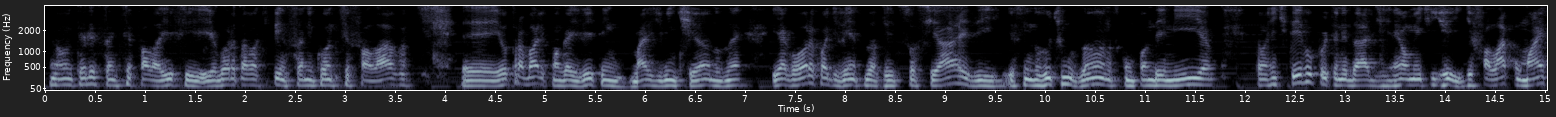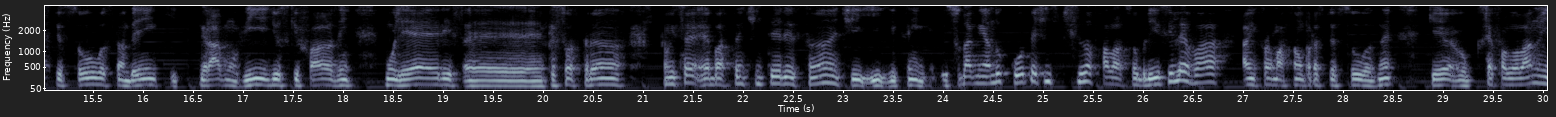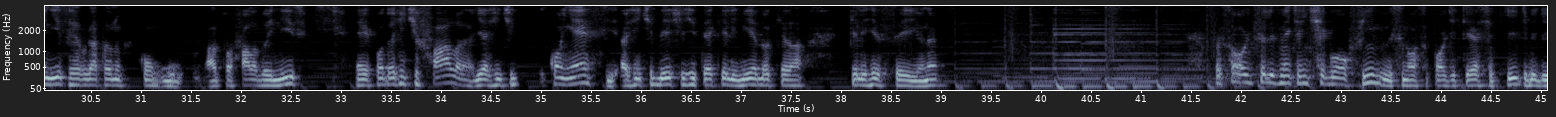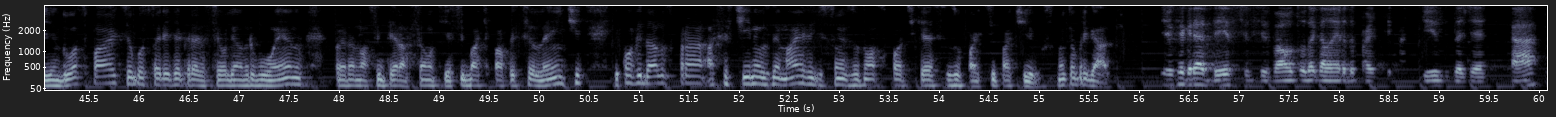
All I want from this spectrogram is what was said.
Não, interessante você falar isso, e agora eu estava aqui pensando enquanto você falava. É, eu trabalho com HIV tem mais de 20 anos, né? E agora com o advento das redes sociais e, assim, nos últimos anos, com pandemia, então a gente teve a oportunidade realmente de, de falar com mais pessoas também que gravam vídeos, que fazem mulheres, é, pessoas trans. Então isso é, é bastante interessante e assim, isso está ganhando corpo e a gente precisa falar sobre isso e levar a informação para as pessoas, né? Que o que você falou lá no início, resgatando a tua fala do início, é, quando a gente fala e a gente conhece, a gente deixa de ter aquele medo, aquela, aquele receio, né? Pessoal, infelizmente a gente chegou ao fim desse nosso podcast aqui, dividido em duas partes. Eu gostaria de agradecer ao Leandro Bueno pela nossa interação aqui, esse bate-papo excelente, e convidá-los para assistirem as demais edições dos nossos podcasts do Participativos. Muito obrigado. Eu que agradeço, Ticival, toda a galera do Participativo, da GSK,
